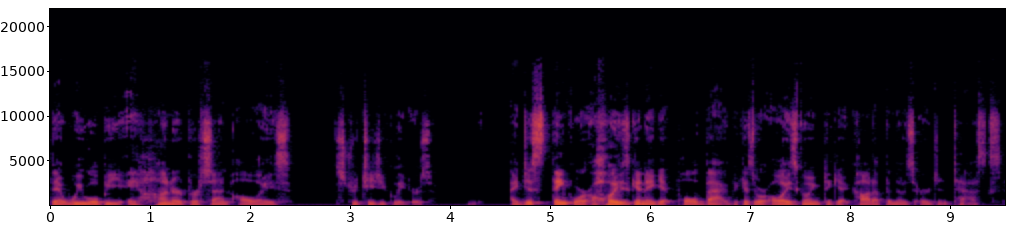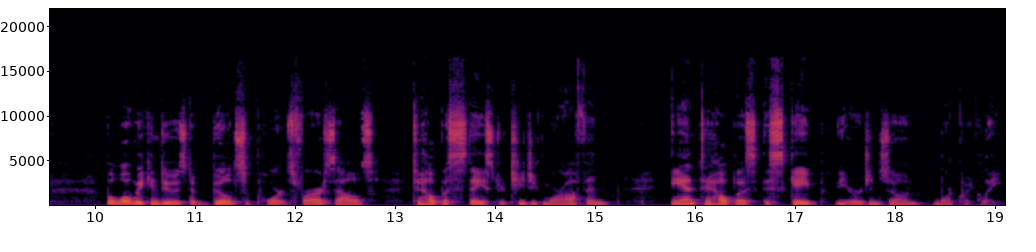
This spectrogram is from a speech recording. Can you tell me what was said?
that we will be a hundred percent always strategic leaders. I just think we're always going to get pulled back because we're always going to get caught up in those urgent tasks. But what we can do is to build supports for ourselves to help us stay strategic more often and to help us escape the urgent zone more quickly.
